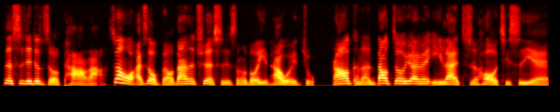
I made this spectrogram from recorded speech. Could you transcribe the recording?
这个世界就只有他啦。虽然我还是有朋友，但是确实什么都以他为主。然后可能到最后越来越依赖之后，其实也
